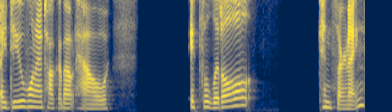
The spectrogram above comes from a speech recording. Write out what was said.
I do want to talk about how it's a little concerning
